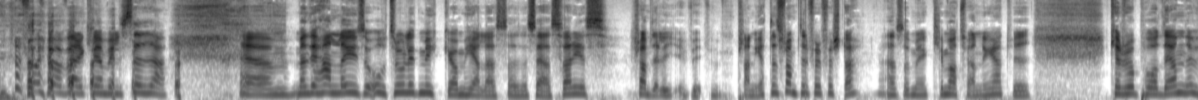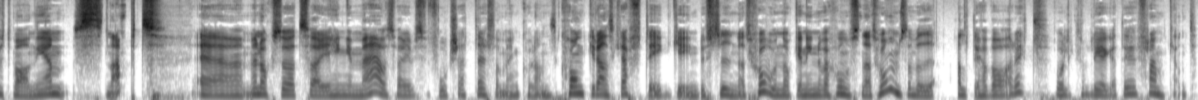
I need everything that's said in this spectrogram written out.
vad jag verkligen vill säga. Um, men det handlar ju så otroligt mycket om hela så att säga, Sveriges framtid, eller planetens framtid för det första, alltså med klimatförändringar, att vi kan rå på den utmaningen snabbt Eh, Eh, men också att Sverige hänger med och Sverige fortsätter som en konkurrenskraftig industrination och en innovationsnation som vi alltid har varit och liksom legat i framkant.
